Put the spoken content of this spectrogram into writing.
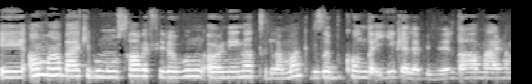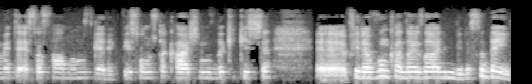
Ee, ama belki bu Musa ve Firavun örneğini hatırlamak bize bu konuda iyi gelebilir. Daha merhameti esas almamız gerektiği. Sonuçta karşımızdaki kişi e, Firavun kadar zalim birisi değil.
